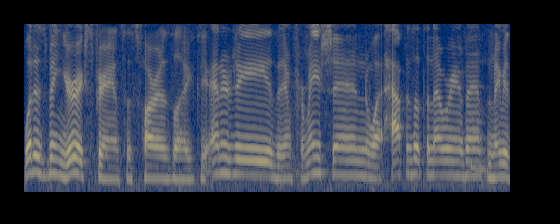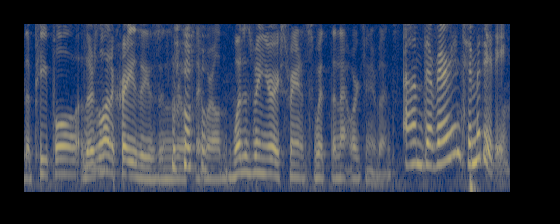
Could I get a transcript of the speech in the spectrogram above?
What has been your experience as far as like the energy, the information, what happens at the networking event, maybe the people? There's a lot of crazies in the real estate world. What has been your experience with the networking events? Um, they're very intimidating.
